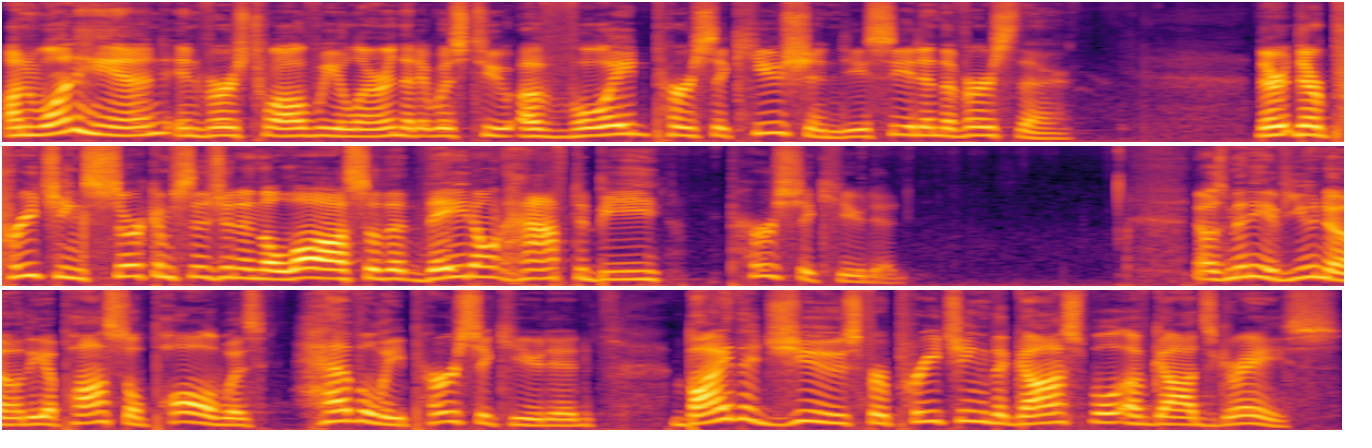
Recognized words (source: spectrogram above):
On one hand, in verse 12, we learn that it was to avoid persecution. Do you see it in the verse there? They're, they're preaching circumcision in the law so that they don't have to be persecuted. Now, as many of you know, the Apostle Paul was heavily persecuted by the Jews for preaching the gospel of God's grace.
